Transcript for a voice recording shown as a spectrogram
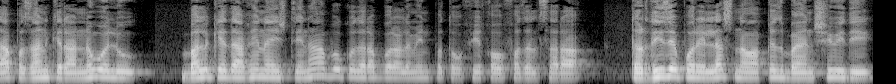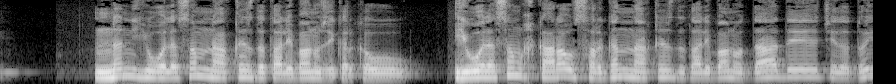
دا په ځان کې را نه ولو بلکې د هغې نه اجتناب وکړو د رب العالمين په توفيق او فضل سره تر دې ځايه پورې لس نواقض بيان شوي دي. نن یوولسم ناقص د طالبانو ذکر کوو. یوولسم ښکاره او څرګند ناقص د طالبانو دا دی چې د دوی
